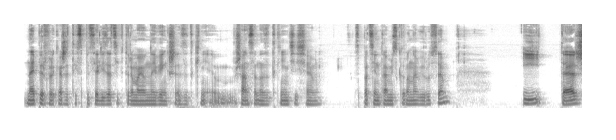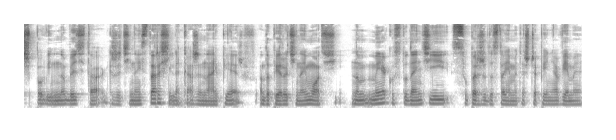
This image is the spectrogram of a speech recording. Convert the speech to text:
najpierw lekarze tych specjalizacji, które mają największe szanse na zetknięcie się z pacjentami z koronawirusem i też powinno być tak, że ci najstarsi lekarze najpierw, a dopiero ci najmłodsi. No my jako studenci super, że dostajemy te szczepienia, wiemy,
